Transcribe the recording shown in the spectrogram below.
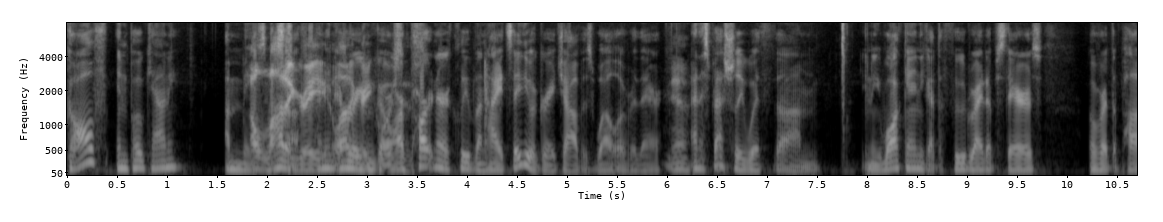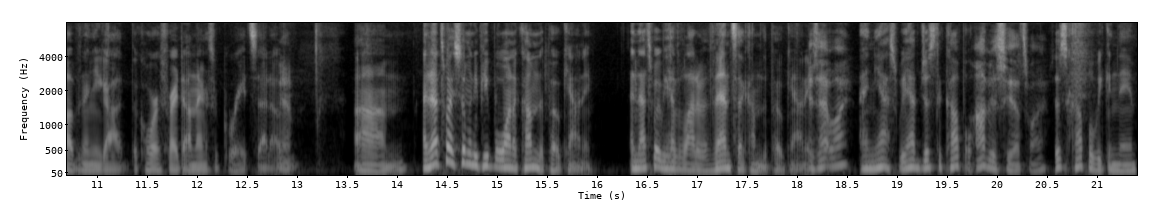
Golf in Polk County, amazing. A lot of great- I mean, a lot of great go. Our partner at Cleveland Heights, they do a great job as well over there. Yeah. and especially with um, you know, you walk in, you got the food right upstairs over at the pub, and then you got the course right down there. It's a great setup. Yeah. Um, and that's why so many people want to come to Polk County, and that's why we have a lot of events that come to Polk County. Is that why? And yes, we have just a couple. Obviously, that's why. Just a couple we can name.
